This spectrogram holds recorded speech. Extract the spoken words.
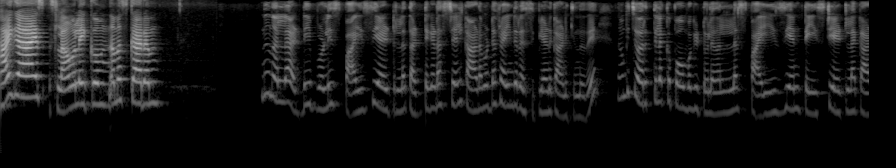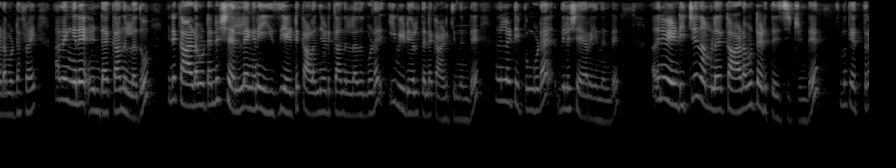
ഹായ് ഗായ്സ് അസ്സാം വലൈക്കും നമസ്കാരം ഇന്ന് നല്ല അടിപൊളി സ്പൈസി ആയിട്ടുള്ള തട്ടുകട സ്റ്റൈൽ കാടമുട്ട ഫ്രൈന്റെ റെസിപ്പിയാണ് കാണിക്കുന്നത്. നമുക്ക് ചുരത്തിലൊക്കെ പോകുമ്പോൾ കിട്ടൂല? നല്ല സ്പൈസി ആൻഡ് ടേസ്റ്റി ആയിട്ടുള്ള കാടമുട്ട ഫ്രൈ അതെങ്ങനെ ഉണ്ടാക്കാന്നുള്ളതും പിന്നെ കാടമുട്ടന്റെ ഷെല്ല് എങ്ങനെ ഈസി ആയിട്ട് കളഞ്ഞെടുക്കാന്നുള്ളതും കൂടെ ഈ വീഡിയോയിൽ തന്നെ കാണിക്കുന്നുണ്ട്. അതിനുള്ള ടിപ്പും കൂടെ ഇതിൽ ഷെയർ ചെയ്യുന്നുണ്ട്. അതിന് വേണ്ടിയിട്ട് നമ്മൾ കാടമുട്ട എടുത്ത് വെച്ചിട്ടുണ്ട്. നമുക്ക് എത്ര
